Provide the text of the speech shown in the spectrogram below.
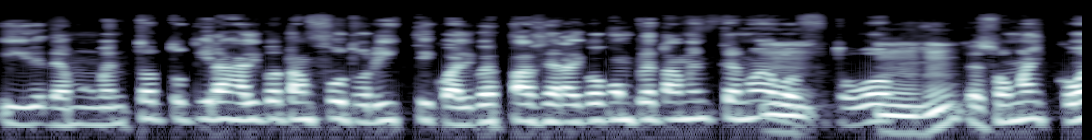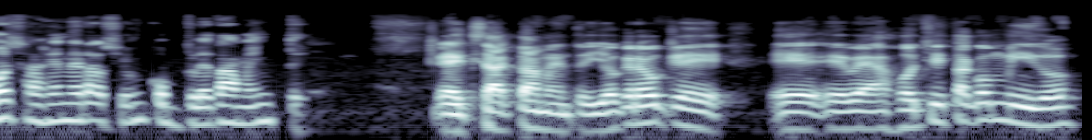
y de momento tú tiras algo tan futurístico algo espacial algo completamente nuevo mm, tuvo eso marcó esa generación completamente. Exactamente yo creo que eh, eh Hochi está conmigo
